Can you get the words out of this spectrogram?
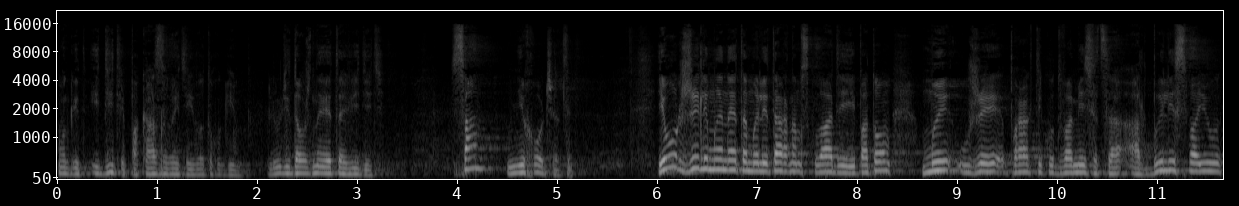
Он говорит, идите, показывайте его другим. Люди должны это видеть. Сам не хочет. И вот жили мы на этом элитарном складе, и потом мы уже практику два месяца отбыли свою,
